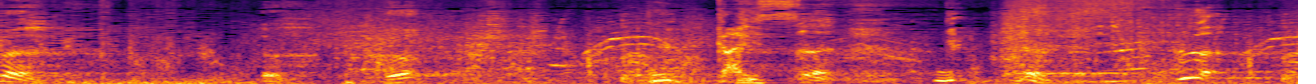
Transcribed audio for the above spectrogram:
呃呃呃该死你呃呃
